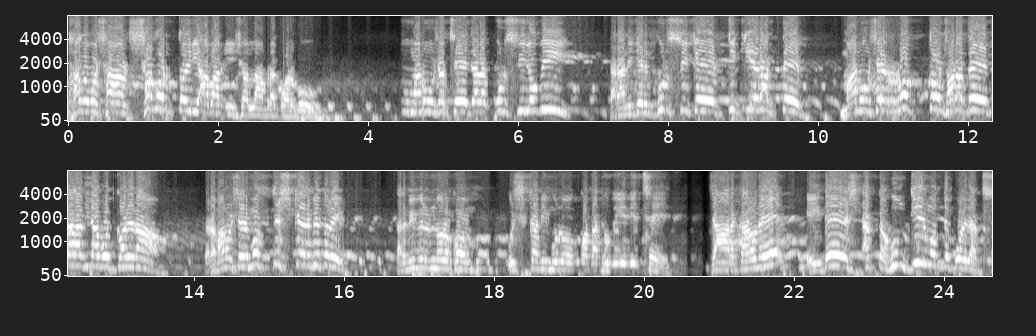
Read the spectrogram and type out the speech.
ভালোবাসার সাগর তৈরি আবার ইনশাল্লাহ আমরা করব। মানুষ আছে যারা কুর্সি লোভী, তারা নিজের কুর্সিকে টিকিয়ে রাখতে মানুষের রক্ত ঝরাতে তারা দ্বিধাবোধ করে না। তারা মানুষের মস্তিষ্কের ভিতরে তার বিভিন্ন রকম উস্কানিমূলক কথা ঢুকিয়ে দিচ্ছে। যার কারণে এই দেশ একটা হুমকির মধ্যে পড়ে যাচ্ছে।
